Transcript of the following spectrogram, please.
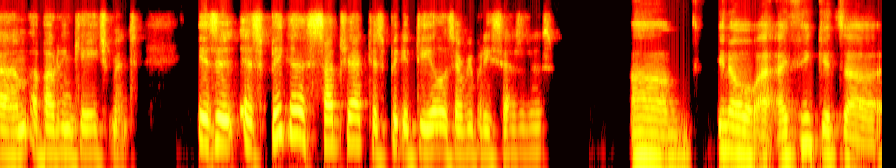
um, about engagement? Is it as big a subject, as big a deal as everybody says it is? Um, you know, I, I, think it's uh,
